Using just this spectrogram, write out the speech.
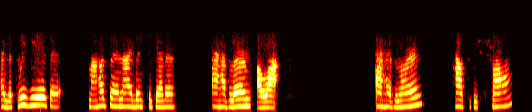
And the three years that my husband and I have been together, I have learned a lot. I have learned how to be strong,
